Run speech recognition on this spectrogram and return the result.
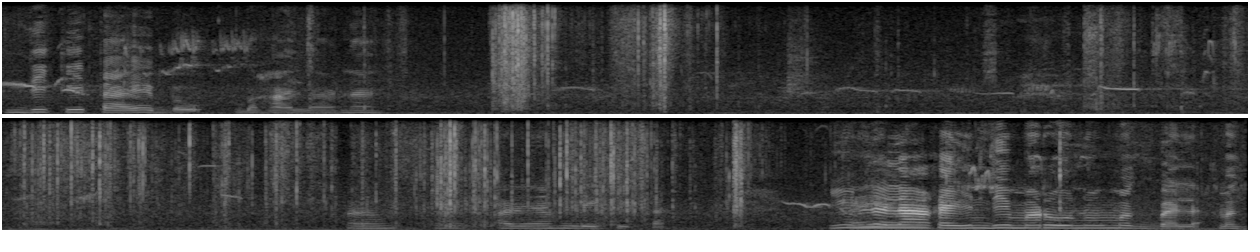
Hindi kita eh, ba- bahala na. Ano, ano yung hindi kita? Yung Ayan. lalaki hindi marunong magbala, mag,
